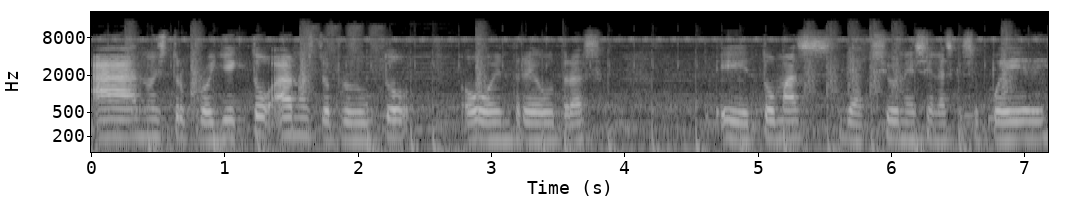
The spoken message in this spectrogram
a nuestro proyecto, a nuestro producto o entre otras eh, tomas de acciones en las que se puede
